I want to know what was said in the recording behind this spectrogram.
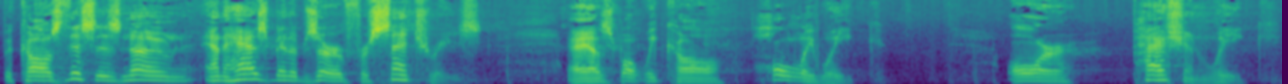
because this is known and has been observed for centuries as what we call Holy Week or Passion Week,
